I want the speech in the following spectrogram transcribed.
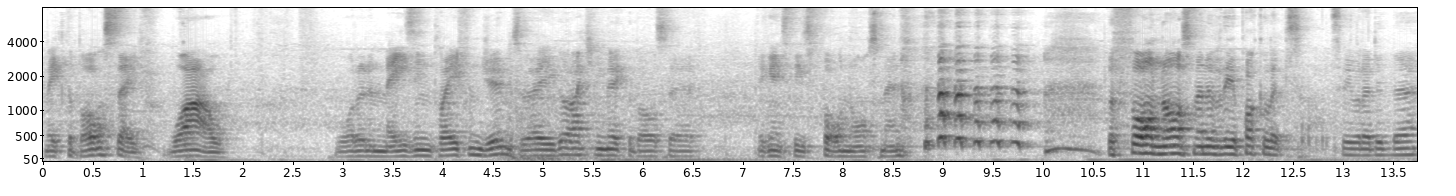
Make the ball safe. Wow. What an amazing play from Jim. So there you go, actually make the ball safe against these four Norsemen. the four Norsemen of the apocalypse. See what I did there?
